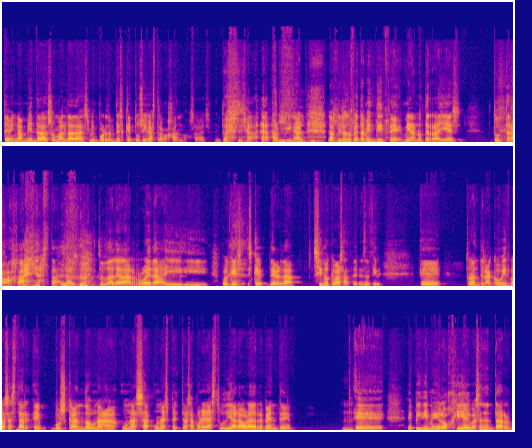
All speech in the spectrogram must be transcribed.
te vengan bien dadas o mal dadas, lo importante es que tú sigas trabajando, ¿sabes? Entonces, ya, al final, la filosofía también dice, mira, no te rayes, tú trabajas y ya está. Tú dale a la rueda y. porque es, que, de verdad, si no, ¿qué vas a hacer? Es decir, eh, durante la COVID vas a estar eh, buscando una, una, Te vas a poner a estudiar ahora de repente. Mm. Eh, epidemiología y vas a intentar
